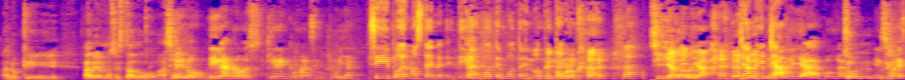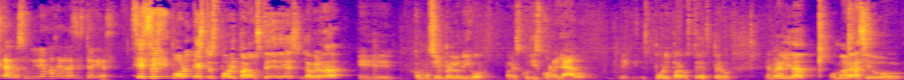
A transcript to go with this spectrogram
a lo que habíamos estado haciendo. Bueno, díganos, ¿quieren que Omar se incluya? Sí, podemos tener, digan, voten, voten, No tengo bronca. sí, a Llamen ver, ya. Llamen ya. Llame ya, pongan Son- encuesta, lo subiremos en las historias. esto, sí. Es por, esto es por y para ustedes, la verdad, eh, como siempre lo digo, parezco disco rayado, eh, es por y para ustedes, pero en realidad Omar ha sido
